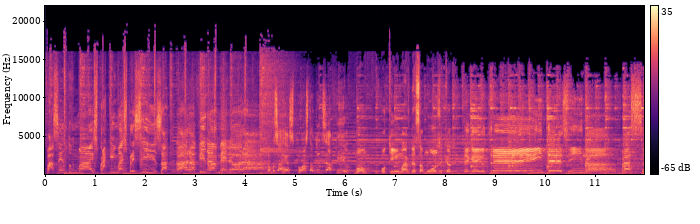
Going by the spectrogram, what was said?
Fazendo mais para quem mais precisa, para a vida melhorar. Vamos à resposta do desafio. Bom, um pouquinho mais dessa música. Peguei o trem Teresina pra São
